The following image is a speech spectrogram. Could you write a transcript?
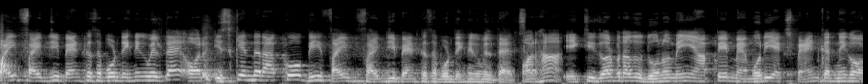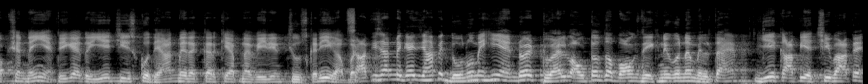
फाइव फाइव बैंड का सपोर्ट देखने को मिलता है और इसके अंदर आपको भी फाइव फाइव बैंड का सपोर्ट देखने को मिलता है। और हाँ एक चीज़ और बता दो, दोनों में ही यहाँ पे मेमोरी एक्सपैंड करने का ऑप्शन नहीं है, ठीक है? तो ये चीज़ को ध्यान में रख करके अपना वेरियंट चूज़ करिएगा। साथ ही साथ में गए यहाँ पे दोनों में ही Android twelve out of the box देखने को ना मिलता है। ये काफ़ी अच्छी बात है।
